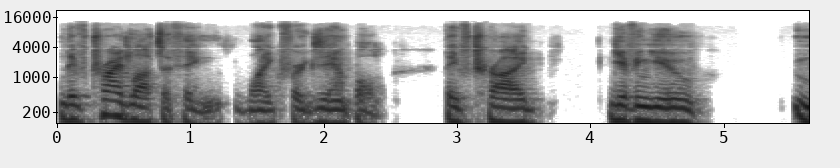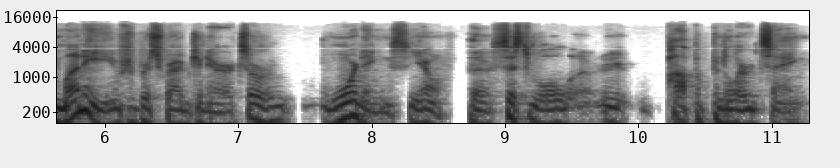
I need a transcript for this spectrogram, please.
They've tried lots of things, like, for example, they've tried giving you money if you prescribe generics or warnings. You know, the system will uh, pop up an alert saying,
